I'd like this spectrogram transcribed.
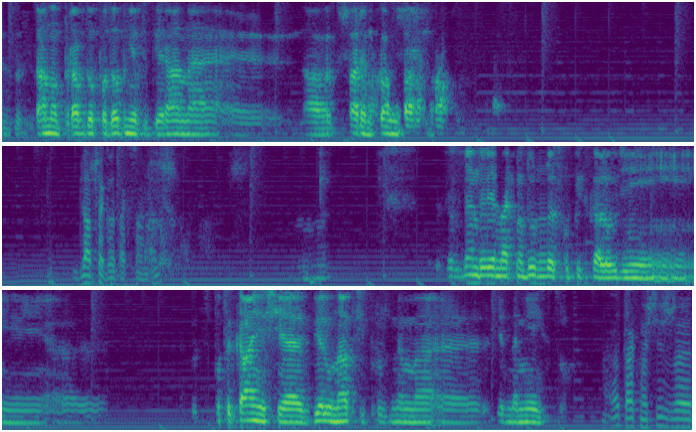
zostaną prawdopodobnie wybierane na szarym końcu. Dlaczego tak sądzisz? Ze względu jednak na duże skupiska ludzi i e, spotykanie się wielu nacji w różnym e, w jednym miejscu. No tak, myślisz, że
